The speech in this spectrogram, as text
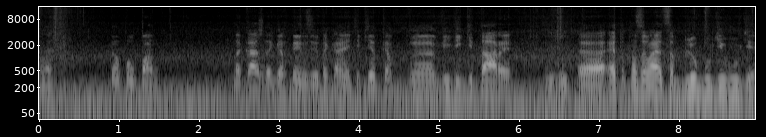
От. Purple Punk. На каждой гортензии такая этикетка в э, виде гитары. Угу. Э, Этот называется Blue Boogie Woogie.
